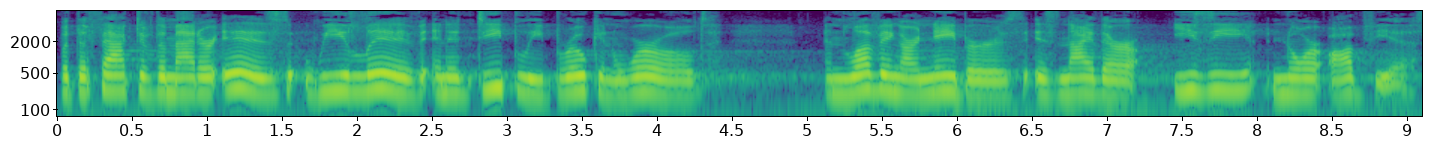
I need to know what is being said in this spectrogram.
But the fact of the matter is, we live in a deeply broken world, and loving our neighbors is neither easy nor obvious.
